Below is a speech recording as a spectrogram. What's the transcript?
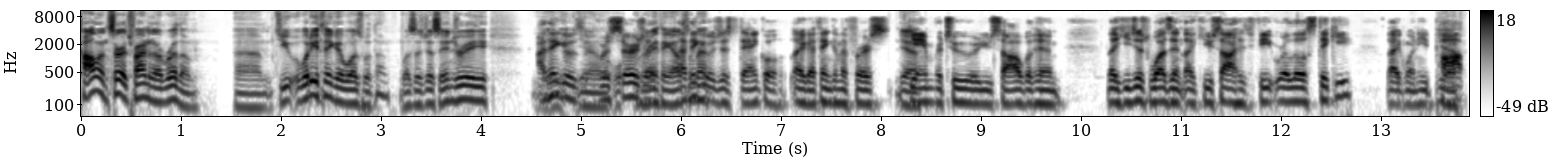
Kyle and Serge finding the rhythm. Um, do you? What do you think it was with him? Was it just injury? I think it was You know, was anything else I think it was just ankle. Like I think in the first Yeah. game or two, or you saw with him, like he just wasn't like you saw his feet were a little sticky. Like when he'd Yeah. pop,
